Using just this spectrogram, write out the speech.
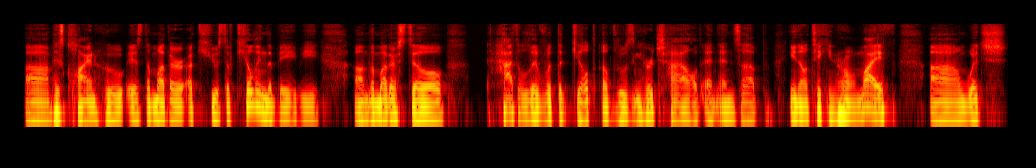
um, his client, who is the mother accused of killing the baby, um, the mother still had to live with the guilt of losing her child and ends up, you know, taking her own life, um, which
